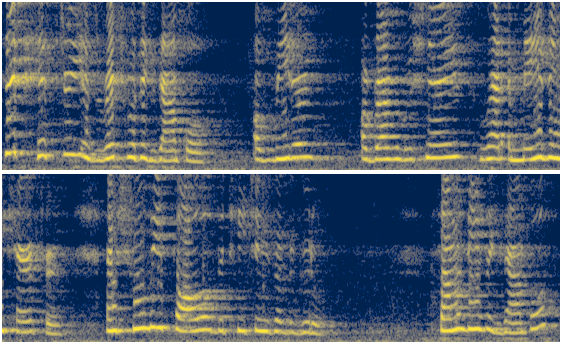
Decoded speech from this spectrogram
Sikh history is rich with examples of leaders, of revolutionaries who had amazing characters and truly followed the teachings of the Guru. Some of these examples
